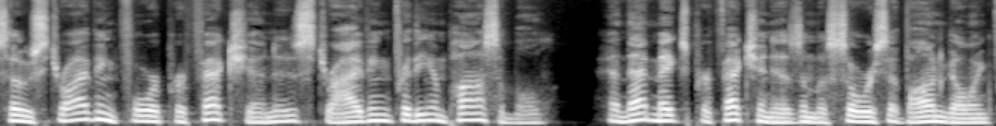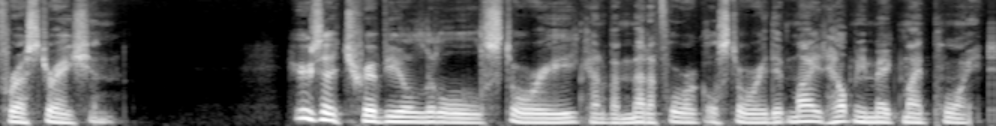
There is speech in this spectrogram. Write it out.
So, striving for perfection is striving for the impossible, and that makes perfectionism a source of ongoing frustration. Here's a trivial little story, kind of a metaphorical story, that might help me make my point.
